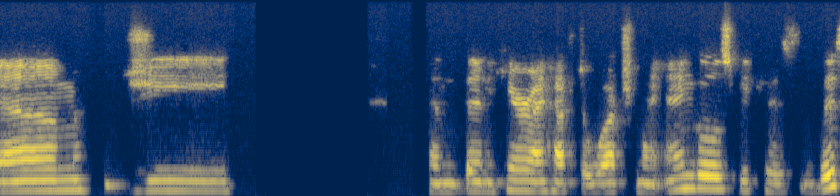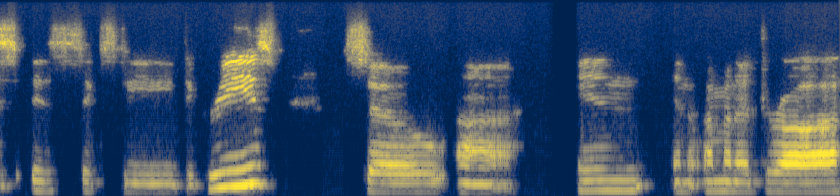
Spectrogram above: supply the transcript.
mg and then here I have to watch my angles because this is 60 degrees. So uh, in, and I'm going to draw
